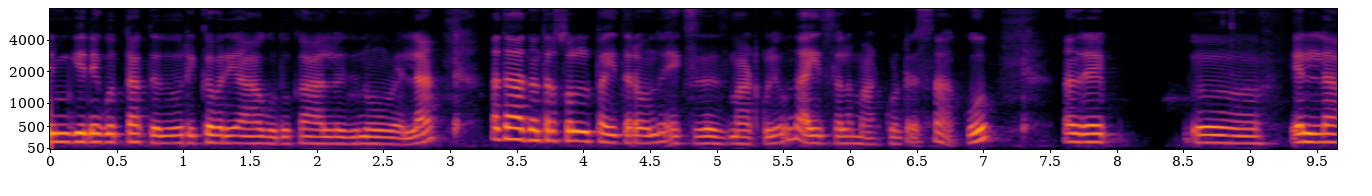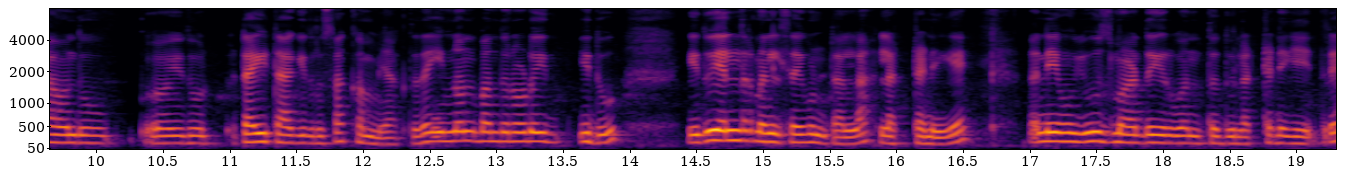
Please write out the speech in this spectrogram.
ನಿಮಗೇನೆ ಗೊತ್ತಾಗ್ತದೆ ರಿಕವರಿ ಆಗೋದು ಕಾಲು ಇದು ನೋವೆಲ್ಲ. ಅದಾದ ನಂತರ ಸ್ವಲ್ಪ ಈ ಥರ ಒಂದು ಎಕ್ಸಸೈಸ್ ಮಾಡ್ಕೊಳ್ಳಿ, ಒಂದು ಐದು ಸಲ ಮಾಡಿಕೊಂಡ್ರೆ ಸಾಕು. ಅಂದರೆ ಎಲ್ಲ ಒಂದು ಇದು ಟೈಟ್ ಆಗಿದ್ರೂ ಸಹ ಕಮ್ಮಿ ಆಗ್ತದೆ. ಇನ್ನೊಂದು ಬಂದು ನೋಡು ಇದು ಇದು ಎಲ್ಲರ ಮನೇಲಿ ಸಹ ಉಂಟಲ್ಲ, ಲಟ್ಟಣಿಗೆ. ನೀವು ಯೂಸ್ ಮಾಡದೇ ಇರುವಂಥದ್ದು ಲಟ್ಟಣಿಗೆ ಇದ್ದರೆ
